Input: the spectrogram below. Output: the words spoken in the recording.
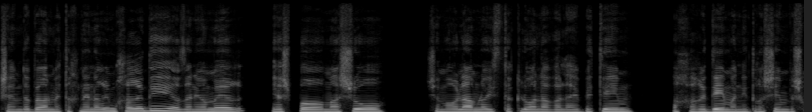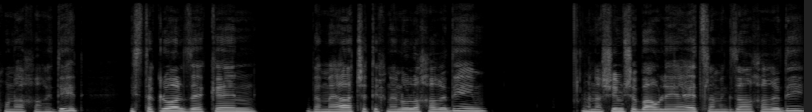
כשאני מדבר על מתכנן ערים חרדי, אז אני אומר, יש פה משהו שמעולם לא הסתכלו עליו, על ההיבטים החרדים הנדרשים בשכונה חרדית. הסתכלו על זה, כן, במעט שתכננו לחרדים, אנשים שבאו לייעץ למגזר החרדי,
